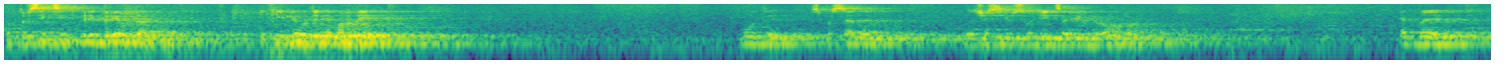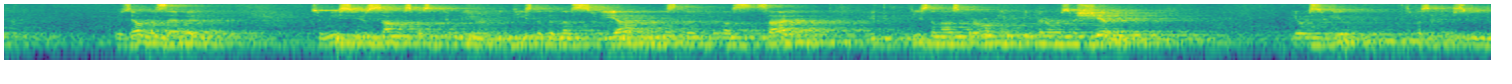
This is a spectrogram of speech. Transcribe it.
Тобто всі ці три періоди, які люди не могли бути спасенними за часів судді і царів Європи, якби взяв на себе цю місію сам Спаситель міра. Він дійсно до нас суддя, дійсно до нас цар, він дійсно до нас пророків і первосвященник. І ось він Спаситель світу.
